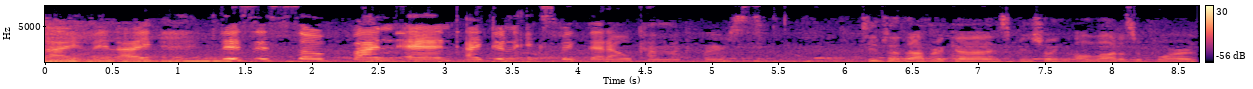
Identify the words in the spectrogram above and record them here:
time, and I, this is so fun, and I didn't expect that I would come up first. Team South Africa has been showing a lot of support.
